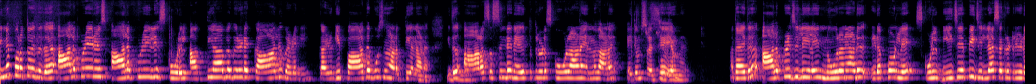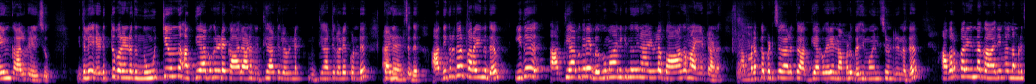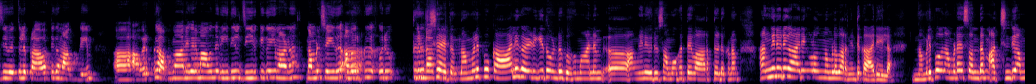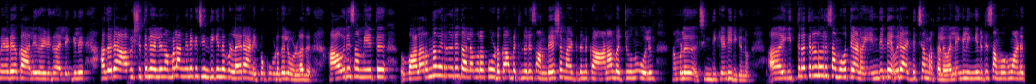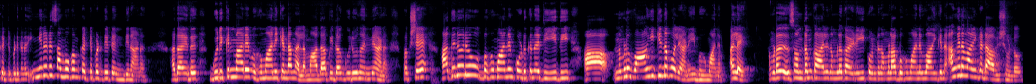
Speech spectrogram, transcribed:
പിന്നെ പുറത്തു വരുന്നത് ആലപ്പുഴയിലെ ആലപ്പുഴയിലെ സ്കൂളിൽ അധ്യാപകരുടെ കാൽ കഴുകി കഴുകി പാദപൂജ നടത്തിയെന്നാണ് ഇത് ആർ എസ് എസിന്റെ നേതൃത്വത്തിലുള്ള സ്കൂളാണ് എന്നതാണ് ഏറ്റവും ശ്രദ്ധേയം. അതായത് ആലപ്പുഴ ജില്ലയിലെ നൂറനാട് ഇടപ്പോണിലെ സ്കൂളിൽ ബി ജെ പി ജില്ലാ സെക്രട്ടറിയുടെയും കാൽ കഴിച്ചു. ഇതിൽ എടുത്തു പറയേണ്ടത് നൂറ്റിയൊന്ന് അധ്യാപകരുടെ കാലാണ് വിദ്യാർത്ഥികളുടെ വിദ്യാർത്ഥികളെ കൊണ്ട് കഴിപ്പിച്ചത്. അധികൃതർ പറയുന്നത് ഇത് അധ്യാപകരെ ബഹുമാനിക്കുന്നതിനായുള്ള ഭാഗമായിട്ടാണ്. നമ്മളൊക്കെ പഠിച്ച കാലത്ത് അധ്യാപകരെ നമ്മൾ ബഹുമാനിച്ചുകൊണ്ടിരുന്നത്. അവർ പറയുന്ന കാര്യങ്ങൾ നമ്മുടെ ജീവിതത്തിൽ പ്രാവർത്തികമാക്കുകയും അവർക്ക് അഭിമാനകരമാവുന്ന രീതിയിൽ ജീവിക്കുകയുമാണ് നമ്മൾ ചെയ്ത് അവർക്ക് ഒരു. തീർച്ചയായിട്ടും. നമ്മളിപ്പോ കാൽ കഴുകിയത് കൊണ്ട് ബഹുമാനം അങ്ങനെ ഒരു സമൂഹത്തെ വാർത്തെടുക്കണം. അങ്ങനെ ഒരു കാര്യങ്ങളൊന്നും നമ്മൾ പറഞ്ഞിട്ട് കാര്യമില്ല. നമ്മളിപ്പോ നമ്മുടെ സ്വന്തം അച്ഛന്റെയോ അമ്മയുടെയോ കാൽ കഴുകുക അല്ലെങ്കിൽ അതൊരു ആവശ്യത്തിനോ അല്ലെങ്കിൽ നമ്മൾ അങ്ങനെയൊക്കെ ചിന്തിക്കുന്ന പിള്ളേരാണ് ഇപ്പൊ കൂടുതലും ഉള്ളത് ആ ഒരു സമയത്ത് വളർന്നു വരുന്ന ഒരു തലമുറയ്ക്ക് കൊടുക്കാൻ പറ്റുന്ന ഒരു സന്ദേശമായിട്ട് ഇതിനെ കാണാൻ പറ്റുമെന്ന് പോലും നമ്മൾ ചിന്തിക്കേണ്ടിയിരിക്കുന്നു. ഇത്തരത്തിലുള്ള ഒരു സമൂഹത്തെയാണോ? എന്തിന്റെ ഒരു അടിച്ചമർത്തലോ അല്ലെങ്കിൽ ഇങ്ങനെ ഒരു സമൂഹമാണ് കെട്ടിപ്പടുക്കുന്നത് ഇങ്ങനെ ഒരു സമൂഹം കെട്ടിപ്പടുത്തിയിട്ട് എന്തിനാണ്? അതായത് ഗുരുക്കന്മാരെ ബഹുമാനിക്കേണ്ടെന്നല്ല മാതാപിതാ ഗുരു തന്നെയാണ്. പക്ഷേ അതിനൊരു ബഹുമാനം കൊടുക്കുന്ന രീതി നമ്മൾ വാങ്ങിക്കുന്ന പോലെയാണ് ഈ ബഹുമാനം അല്ലെ? നമ്മുടെ സ്വന്തം കാൽ നമ്മൾ കഴുകിക്കൊണ്ട് നമ്മൾ ആ ബഹുമാനം വാങ്ങിക്കണം അങ്ങനെ വാങ്ങിക്കേണ്ട ആവശ്യമുണ്ടോ?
